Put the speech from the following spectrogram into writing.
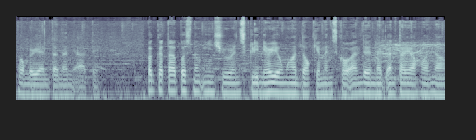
Pamerienda na ni ate. Pagkatapos ng insurance cleaner yung mga documents ko and then nagantay ako ng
